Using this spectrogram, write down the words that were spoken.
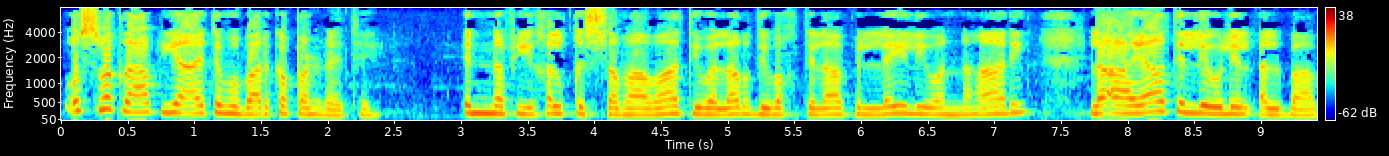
اس وقت آپ یہ آیت مبارکہ پڑھ رہے تھے۔ ان نفی خلق السماوات والارض واختلاف اللیل والنہار لآیات لأولی الالباب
